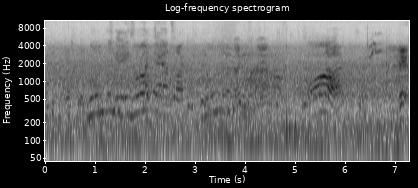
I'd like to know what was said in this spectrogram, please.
we'll get the best way. Normally, yeah, he's normally sounds like normally. Don't you want that? Oh. Yes.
